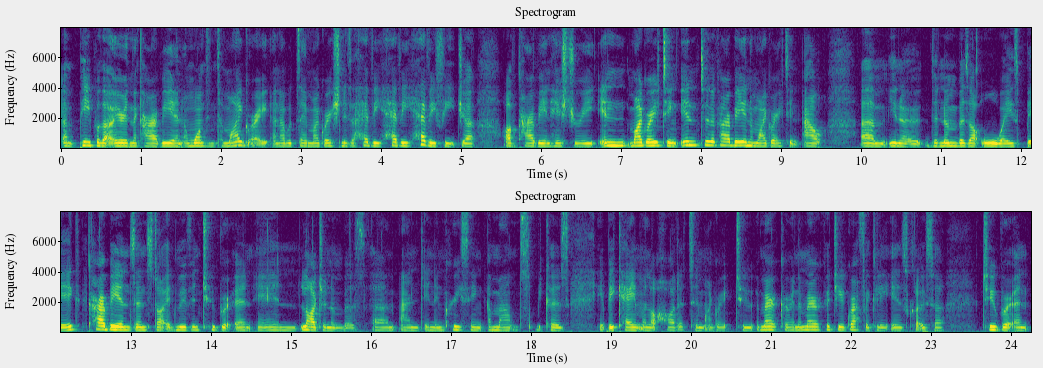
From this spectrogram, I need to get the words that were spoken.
um, people that are in the Caribbean and wanting to migrate, and I would say migration is a heavy, heavy, heavy feature of Caribbean history. In migrating into the Caribbean and migrating out, um, you know, the numbers are always big. Caribbeans then started moving to Britain in larger numbers um, and in increasing amounts because it became a lot harder to migrate to America, and America geographically is closer to Britain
